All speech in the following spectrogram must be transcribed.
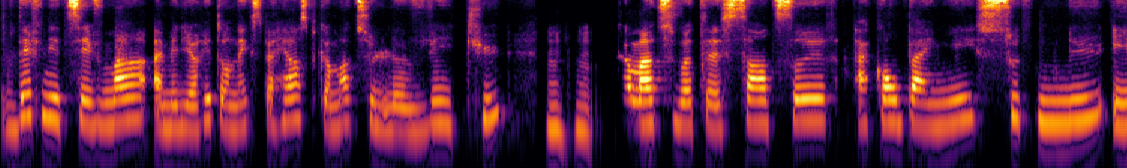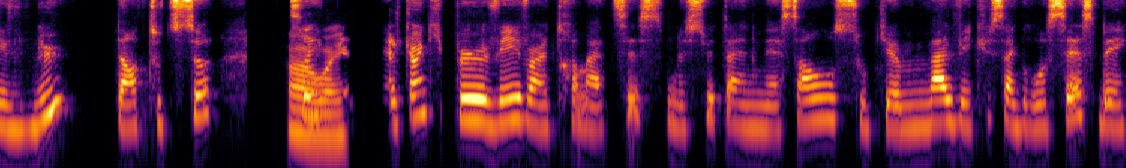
définitivement améliorer ton expérience puis comment tu l'as vécu, Mhm. comment tu vas te sentir accompagné, soutenu et vu dans tout ça. Ah ouais. quelqu'un qui peut vivre un traumatisme suite à une naissance ou qui a mal vécu sa grossesse, ben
